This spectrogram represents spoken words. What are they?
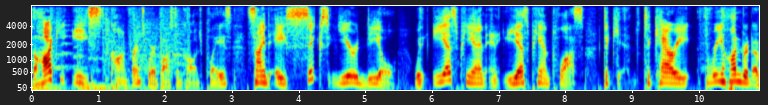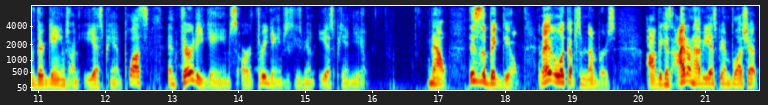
The Hockey East Conference, where Boston College plays, signed a six year deal with ESPN and ESPN Plus to to carry 300 of their games on ESPN Plus and 30 games or 3 games, excuse me, on ESPN ESPNU. Now, this is a big deal. And I had to look up some numbers uh, because I don't have ESPN Plus yet.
